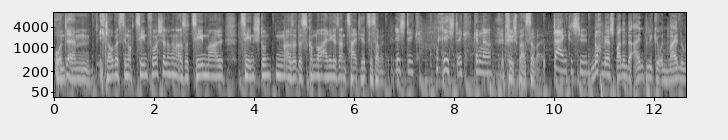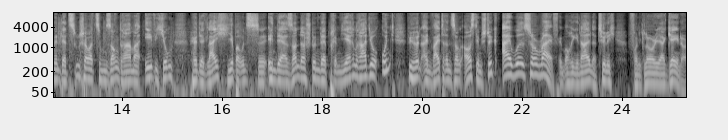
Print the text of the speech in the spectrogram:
Und ähm, ich glaube, es sind noch zehn Vorstellungen, also zehn mal zehn Stunden. Also das kommt noch einiges an Zeit hier zusammen. Richtig, richtig, genau. Viel Spaß dabei. Dankeschön. Noch mehr spannende Einblicke und Meinungen der Zuschauer zum Songdrama Ewig Jung hört ihr gleich hier bei uns äh, in der Sonderstunde Premierenradio und wir hören einen weiteren Song aus dem Stück I Will Survive, im Original natürlich von Gloria Gaynor.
